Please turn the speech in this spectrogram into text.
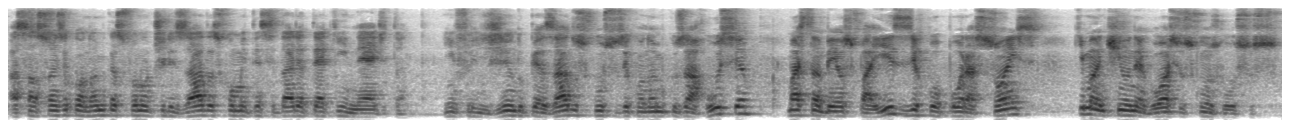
as sanções econômicas foram utilizadas com uma intensidade até aqui inédita, infligindo pesados custos econômicos à Rússia, mas também aos países e corporações que mantinham negócios com os russos.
